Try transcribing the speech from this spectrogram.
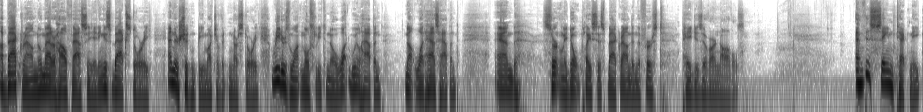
a background, no matter how fascinating, is backstory, and there shouldn't be much of it in our story. Readers want mostly to know what will happen, not what has happened. And certainly don't place this background in the first pages of our novels. And this same technique,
